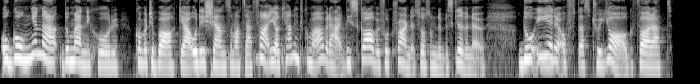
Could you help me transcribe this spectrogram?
Och gångerna då människor kommer tillbaka och det känns som att så här, fan jag kan inte komma över det här, det skaver fortfarande så som du beskriver nu. Då är det oftast, tror jag, för att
